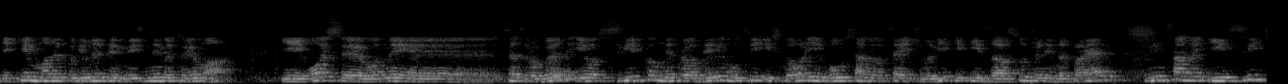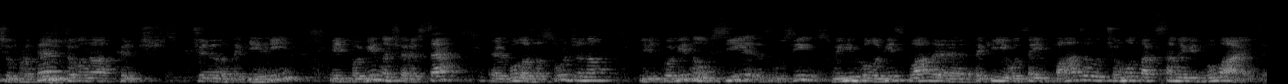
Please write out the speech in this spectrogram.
яким мали поділити між ними трьома. І ось е, вони це зробили, і ось свідком неправдивим у цій історії був саме оцей чоловік, який засуджений за перелік. Він саме і свідчив про те, що вона вчинила такий гріх, і відповідно через це була засуджена. І відповідно усі, усі в своїй голові склали такий оцей пазл, чому так саме відбувається.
